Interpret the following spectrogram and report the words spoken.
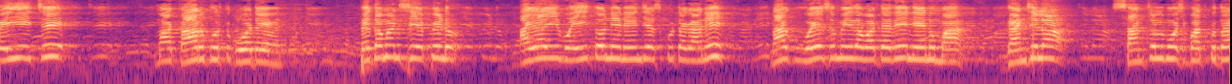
వెయ్యి ఇచ్చి మా కారు గుర్తుకు ఓటేయమని. పెద్ద మనిషి చెప్పిండు అయ్యా ఈ వెయ్యితో నేను ఏం చేసుకుంటా కానీ నాకు వయసు మీద పడ్డది నేను మా గంజిలా సంచులు మోసి బతుకుతా.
